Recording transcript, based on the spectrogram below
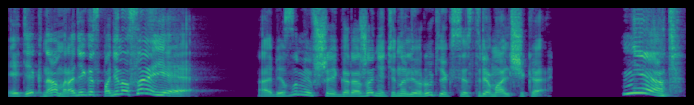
Иди к нам ради господина Сэйи!» Обезумевшие горожане тянули руки к сестре мальчика. «Нет!»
